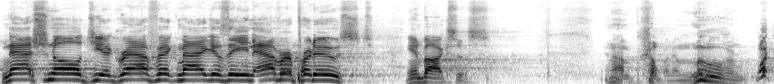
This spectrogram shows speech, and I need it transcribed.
National Geographic magazine ever produced in boxes. And I'm helping him move, and what?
